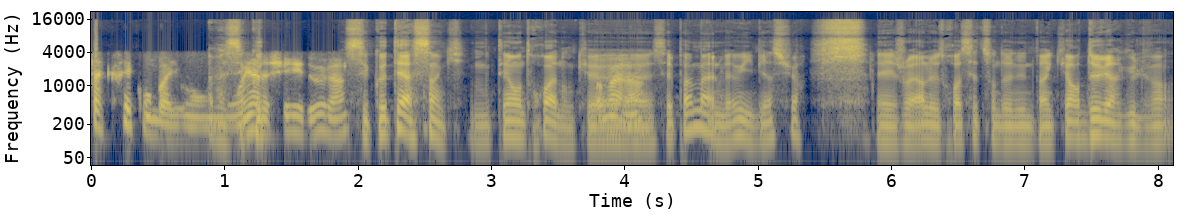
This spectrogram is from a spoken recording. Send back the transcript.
sacré combat. Ils vont, Ah bah, rien lâcher les deux là. C'est coté à 5, Moutet en 3, donc euh, hein. c'est pas mal, mais oui, bien sûr. Et je regarde le 3-7 sans donner de vainqueur, 2,20.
